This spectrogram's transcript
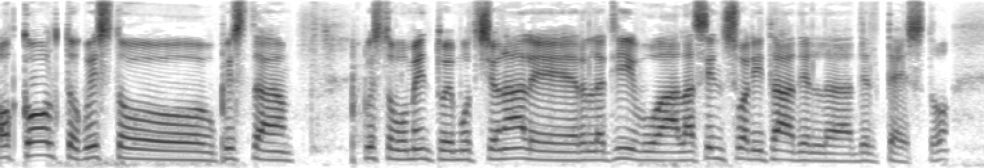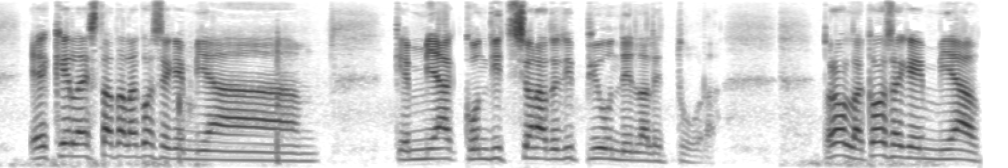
Ho colto questo, questa, questo momento emozionale relativo alla sensualità del, del, testo e che è stata la cosa che mi, ha, che mi ha condizionato di più nella lettura. Però la cosa che mi ha,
